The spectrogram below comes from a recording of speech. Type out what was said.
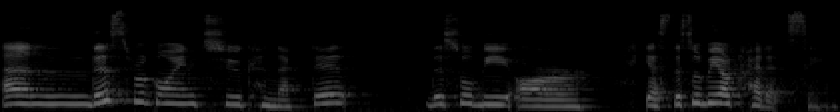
And this we're going to connect it. This will be our Yes, this will be our credit scene.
